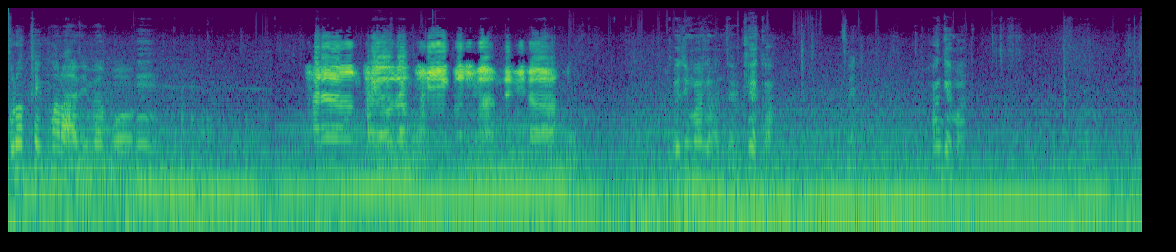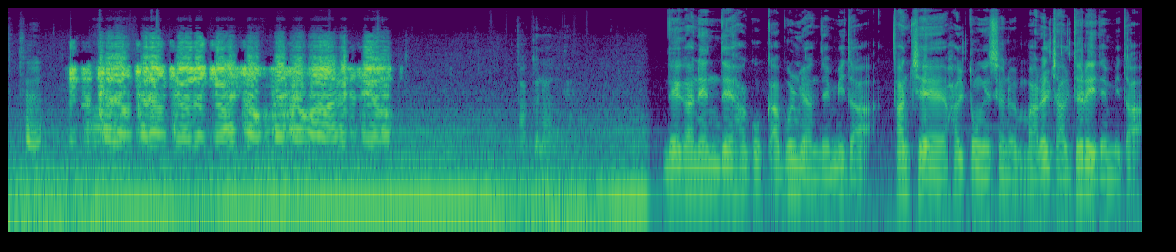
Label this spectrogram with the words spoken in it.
프로텍만 아니면 뭐 응. 차량 제어 장치 끄시면 안 됩니다. 끄지 말라는데. 켤까? 네? 한 개만. 켜요? 네, 그 차량 차량 제어 장치 활성 활성화 해주세요. 다 끊었는데. 내가 낸데 하고 까불면 안 됩니다. 단체 활동에서는 말을 잘 들어야 됩니다.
